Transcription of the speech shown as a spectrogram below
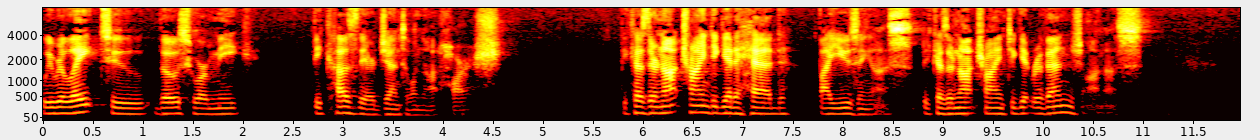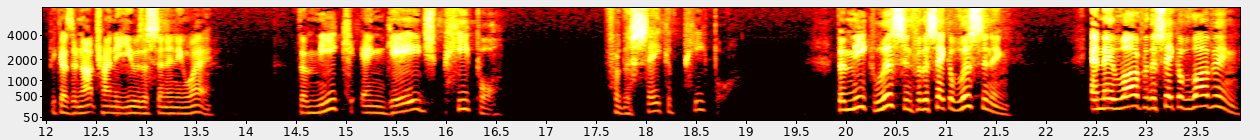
We relate to those who are meek because they are gentle and not harsh. Because they're not trying to get ahead by using us. Because they're not trying to get revenge on us. Because they're not trying to use us in any way. The meek engage people for the sake of people. The meek listen for the sake of listening. And they love for the sake of loving.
